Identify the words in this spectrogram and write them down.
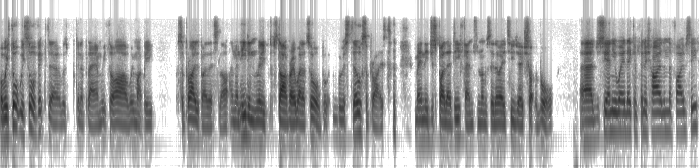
well, we thought we saw Victor was going to play, and we thought, oh, we might be surprised by this lot. And then he didn't really start very well at all, but we were still surprised, mainly just by their defense and obviously the way TJ shot the ball. Uh, do you see any way they can finish higher than the five seed,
